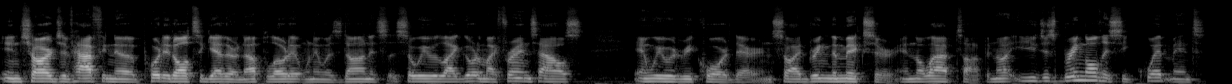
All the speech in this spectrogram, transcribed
in charge of having to put it all together and upload it when it was done. It's, so we would like go to my friend's house and we would record there. And so I'd bring the mixer and the laptop, and you just bring all this equipment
